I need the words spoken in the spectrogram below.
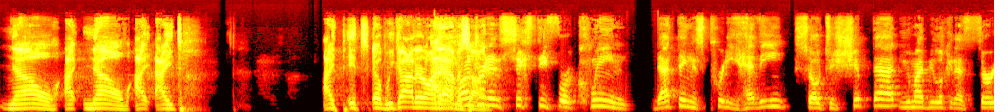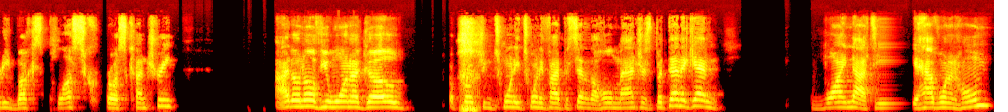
No, I no, I I I it's uh, we got it on At Amazon. 160 for Queen. That thing is pretty heavy. So to ship that, you might be looking at 30 bucks plus cross country. I don't know if you want to go approaching 20, 25% of the whole mattress. But then again, why not? Do you have one at home?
